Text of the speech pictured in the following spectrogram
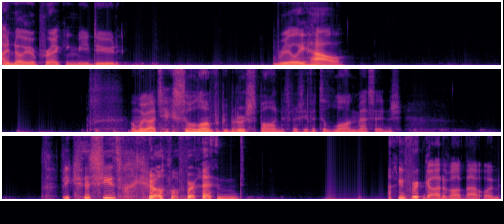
I know you're pranking me, dude. Really, how? Oh my god, it takes so long for people to respond, especially if it's a long message. Because she's my girlfriend. I forgot about that one.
